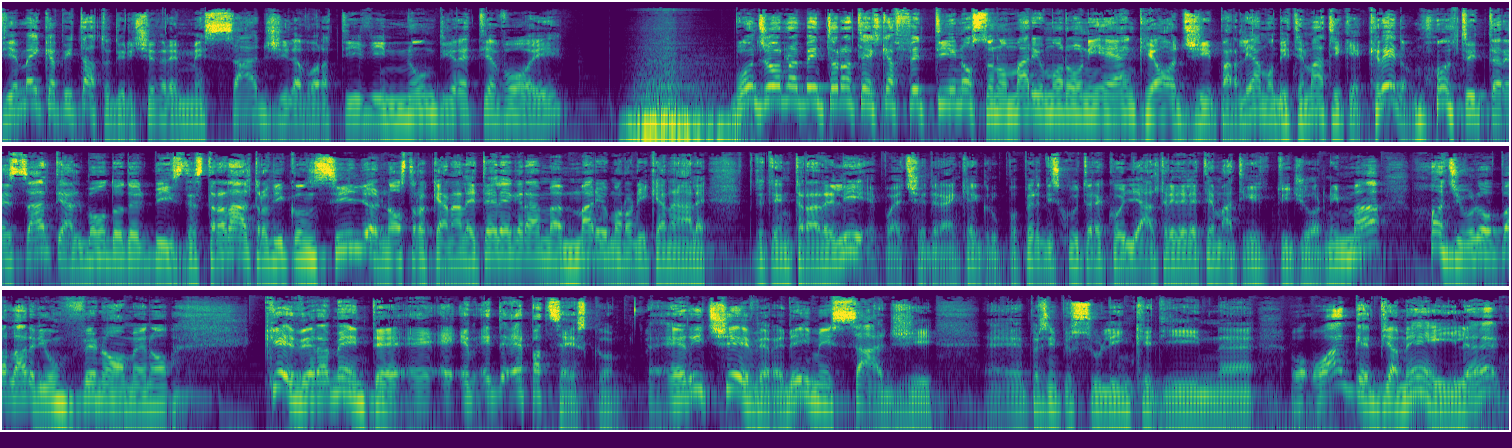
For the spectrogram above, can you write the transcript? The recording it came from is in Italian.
Vi è mai capitato di ricevere messaggi lavorativi non diretti a voi? Buongiorno e bentornati al caffettino, sono Mario Moroni e anche oggi parliamo di tematiche credo molto interessanti al mondo del business. Tra l'altro vi consiglio il nostro canale Telegram Mario Moroni Canale, potete entrare lì e poi accedere anche al gruppo per discutere con gli altri delle tematiche di tutti i giorni. Ma oggi volevo parlare di un fenomeno che veramente è, è, è, è pazzesco. Ricevere dei messaggi, eh, per esempio su LinkedIn eh, o, o, anche via mail, eh,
